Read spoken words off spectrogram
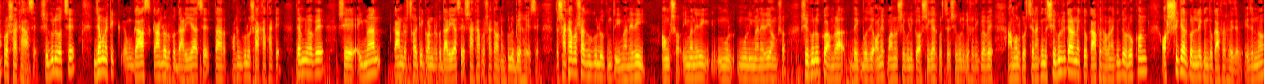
প্রশাখা আছে। সেগুলি হচ্ছে যেমন একটি গাছ কাণ্ডের উপর দাঁড়িয়ে আছে, তার অনেকগুলো শাখা থাকে। তেমনিভাবে সে ইমান কাণ্ড ছয়টি কাণ্ডের উপর দাঁড়িয়ে আছে, শাখা প্রশাখা অনেকগুলো বের হয়েছে। তো শাখা প্রশাখাগুলো কিন্তু ইমানেরই অংশ, ইমানেরই মূল মূল ইমানেরই অংশ। সেগুলিকে আমরা দেখব যে অনেক মানুষ সেগুলিকে অস্বীকার করছে, সেগুলিকে সঠিকভাবে আমল করছে না। কিন্তু সেগুলির কারণে কেউ কাফের হবে না। কিন্তু রোকন অস্বীকার করলে কিন্তু কাফের হয়ে যাবে। এই জন্য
